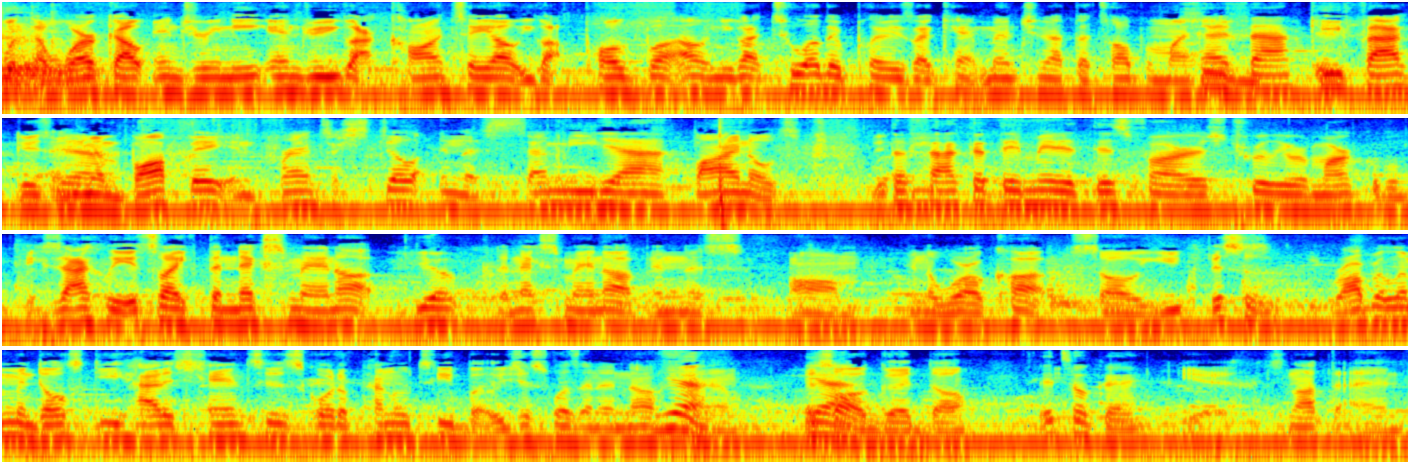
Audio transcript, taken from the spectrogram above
with the workout injury, knee injury. You got Kanté out. You got Pogba out, and you got two other players I can't mention at the top of my Key head. factors. Key factors, and Yeah. then Mbappe and France are still in the Yeah. semi-finals. Yeah. the fact that they made it this far is truly remarkable. exactly, it's like the next man up. Yep. the next man up in this um in the World Cup. So you, this is Robert Lewandowski had his chances, scored a penalty, but it just wasn't enough Yeah. for him. It's Yeah. all good though. It's okay. Yeah, it's not the end.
